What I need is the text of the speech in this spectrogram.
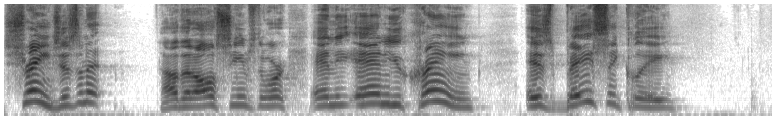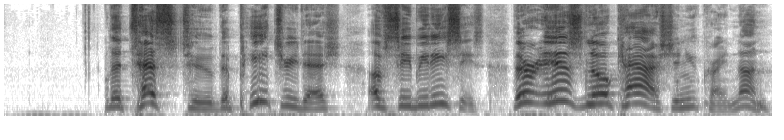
Strange, isn't it? How that all seems to work. And, and Ukraine is basically the test tube, the petri dish of CBDCs. There is no cash in Ukraine, none.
